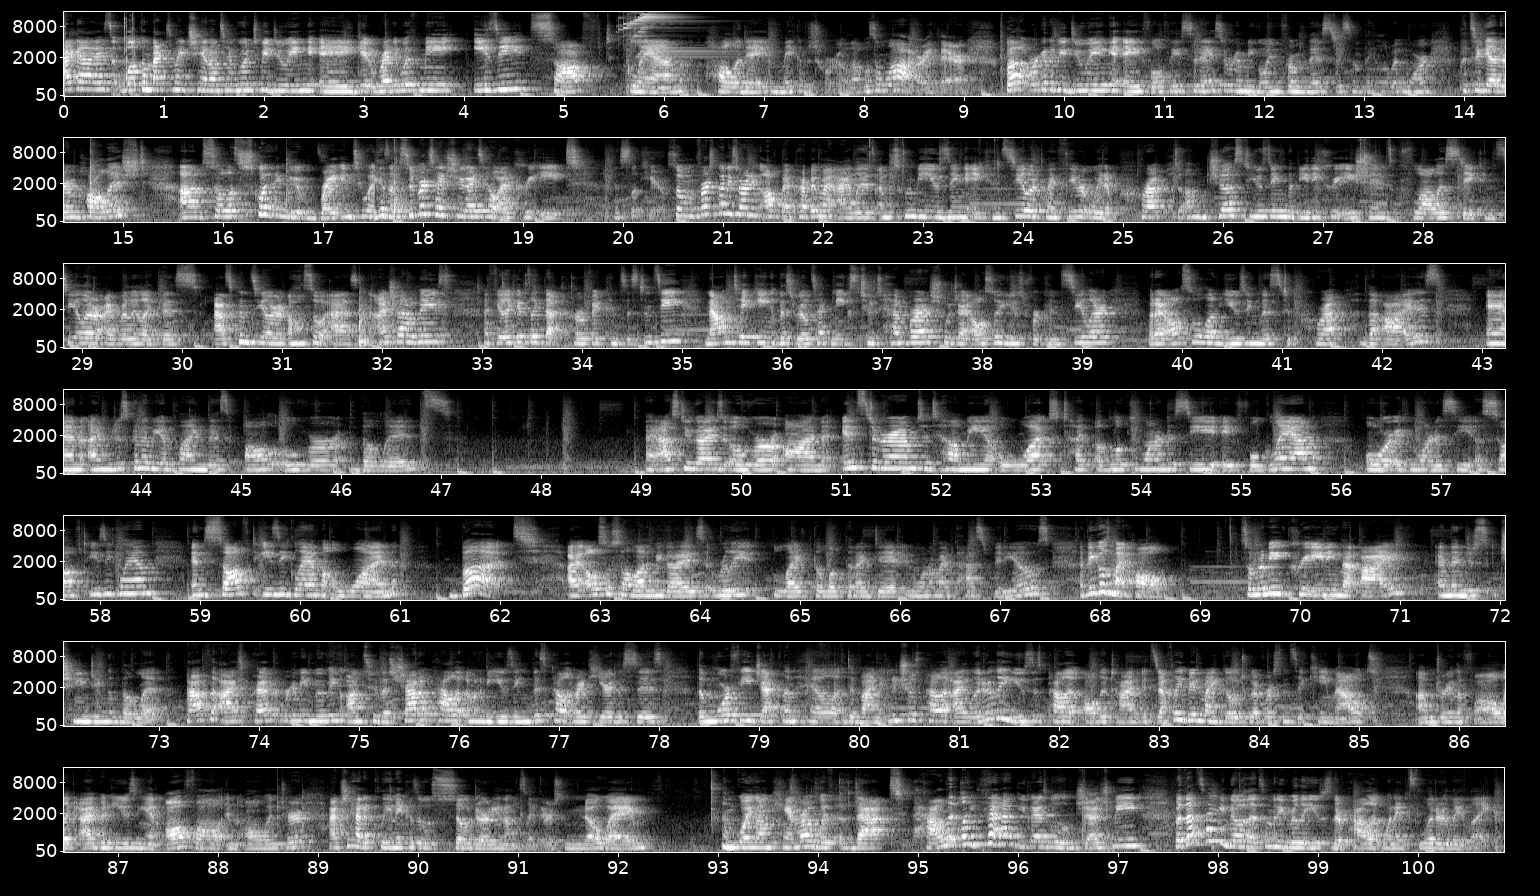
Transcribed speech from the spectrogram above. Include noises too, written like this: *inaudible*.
Hi guys, welcome back to my channel. Today I'm going to be doing a get ready with me easy, soft, glam holiday makeup tutorial. That was a lot right there. But we're gonna be doing a full face today. So we're gonna be going from this to something a little bit more put together and polished. Um, so let's just go ahead and get right into it because I'm super excited to show you guys how I create this look here. So I'm first gonna be starting off by prepping my eyelids. I'm just gonna be using a concealer. It's my favorite way to prep. So I'm just using the Beauty Creations Flawless Stay Concealer. I really like this as concealer and also as an eyeshadow base. I feel like it's like that perfect consistency. Now I'm taking this Real Techniques 210 brush, which I also use for concealer, but I also love using this to prep the eyes. And I'm just gonna be applying this all over the lids. I asked you guys over on Instagram to tell me what type of look you wanted to see, a full glam, or if you wanted to see a soft, easy glam. And soft, easy glam won, but I also saw a lot of you guys really like the look that I did in one of my past videos. I think it was my haul. So I'm gonna be creating that eye and then just changing the lip. Have the eyes prepped, we're gonna be moving on to the shadow palette. I'm gonna be using this palette right here. This is the Morphe Jaclyn Hill Divine Neutrals palette. I literally use this palette all the time. It's definitely been my go-to ever since it came out um, during the fall. Like I've been using it all fall and all winter. I actually had to clean it because it was so dirty and I was like, there's no way I'm going on camera with that palette *laughs* like that. You guys will judge me, but that's how you know that somebody really uses their palette when it's literally like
